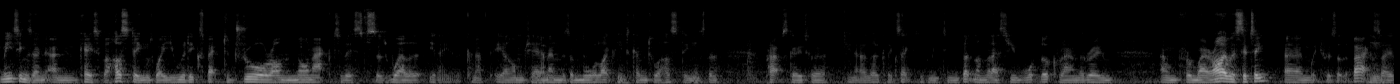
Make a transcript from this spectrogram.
meetings, and, and in the case of a hustings, where you would expect to draw on non-activists as well, you know, the kind of the armchair Yeah. members are more likely to come to a hustings than perhaps go to a you know a local executive meeting. But nonetheless, you w- look around the room. And from where I was sitting, um, which was at the back, Mm. so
